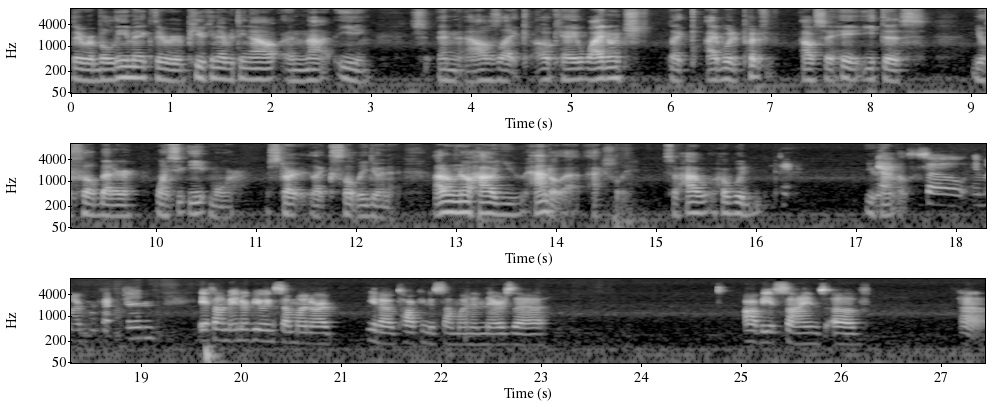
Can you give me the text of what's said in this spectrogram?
they were bulimic, they were puking everything out and not eating, and I was like, okay, why don't you like I would put I would say, hey, eat this, you'll feel better once you eat more. Start like slowly doing it. I don't know how you handle that actually. So how how would you yeah. handle? So in my profession, if I'm interviewing someone or you know talking to someone and there's a obvious signs of uh,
